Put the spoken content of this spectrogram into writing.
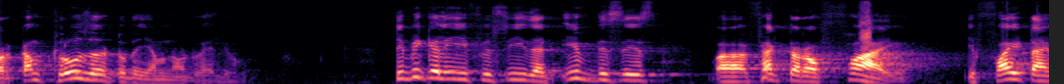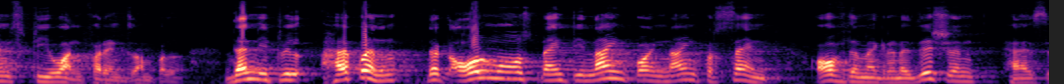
or come closer to the m naught value. Typically if you see that if this is a factor of 5, if 5 times T1 for example, then it will happen that almost 99.9 percent of the magnetization has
